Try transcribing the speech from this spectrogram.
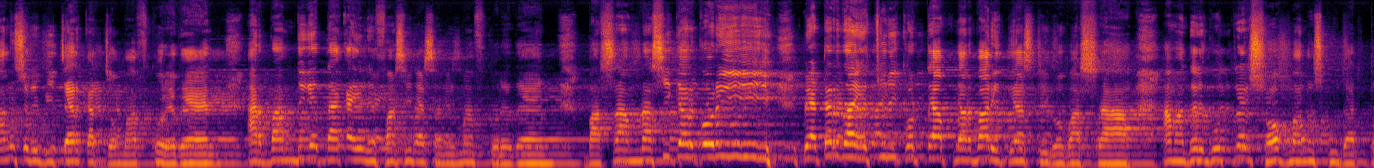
মানুষের বিচার কার্য মাফ করে দেন। আর বাম দিকে তাকাইলে ফাঁসির আসামি মাফ করে দেন। বাদশা আমরা স্বীকার করি, পেটের দায়ে চুরি করতে আপনার বাড়িতে আসছি গো বাদশা আমাদের গোত্রের সব মানুষ ক্ষুধার্ত।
